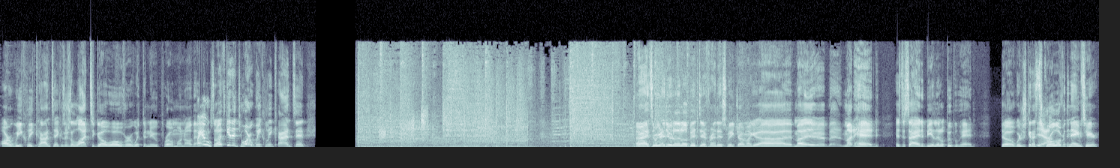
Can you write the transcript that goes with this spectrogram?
our weekly content because there's a lot to go over with the new promo and all that. So let's get into our weekly content. All right, so we're gonna do it a little bit different this week, John Monkey. Uh, Mud, uh, MUT Head has decided to be a little poo poo head. So we're just gonna Yeah. scroll over the names here,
